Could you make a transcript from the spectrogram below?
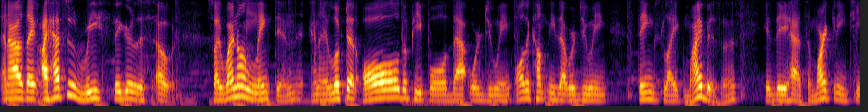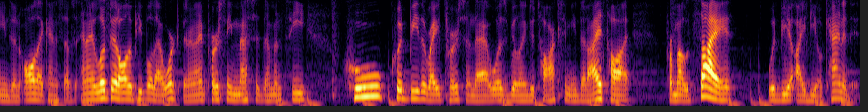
And I was like, I have to refigure this out. So I went on LinkedIn and I looked at all the people that were doing, all the companies that were doing things like my business, if they had some marketing teams and all that kind of stuff. And I looked at all the people that worked there and I personally messaged them and see who could be the right person that was willing to talk to me that I thought from outside would be an ideal candidate.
